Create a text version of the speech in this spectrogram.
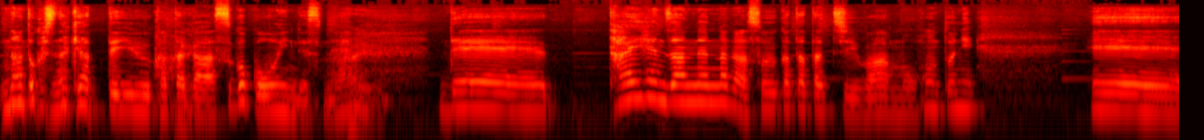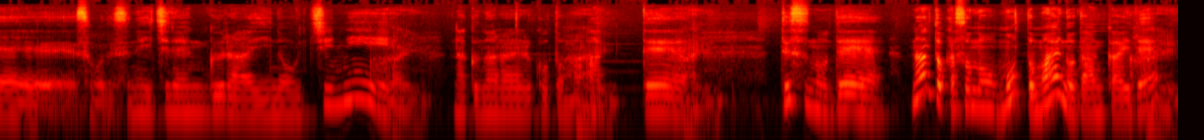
何とかしなきゃっていう方がすごく多いんですね。はい、で大変残念ながらそういう方たちはもう本当に、えー、そうですね1年ぐらいのうちに亡くなられることもあって、ですのでなんとかそのもっと前の段階で、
